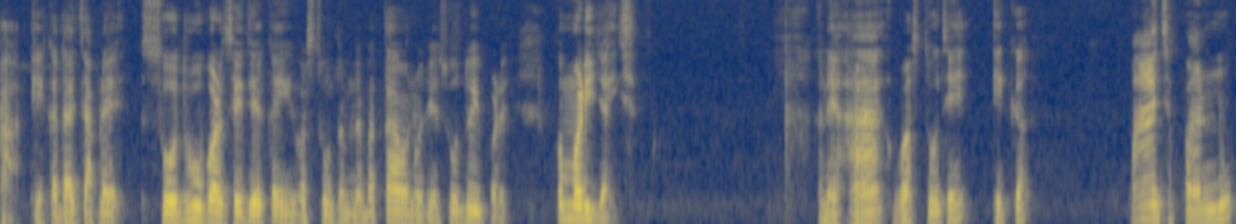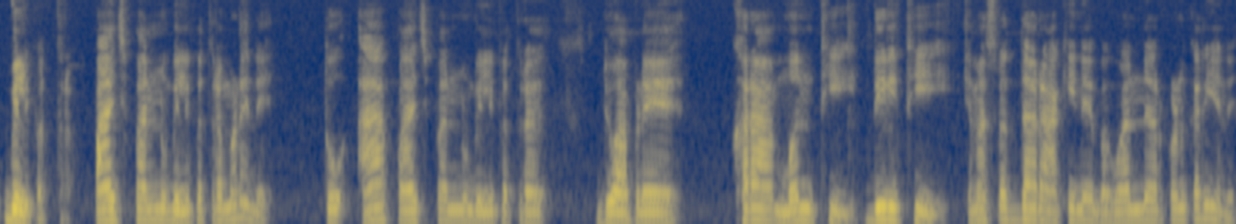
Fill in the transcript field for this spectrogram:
હા, એ કદાચ આપણે શોધવું પડશે, જે કંઈ વસ્તુ તમને બતાવવાનો છે શોધવી પડે પણ મળી જાય છે. અને આ વસ્તુ છે એક પાંચ પાનનું બેલીપત્ર. પાંચ પાનનું બેલીપત્ર મળે ને તો આ પાંચ પાનનું બેલીપત્ર જો આપણે ખરા મનથી, દિલથી, એમાં શ્રદ્ધા રાખીને ભગવાનને અર્પણ કરીએ ને,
